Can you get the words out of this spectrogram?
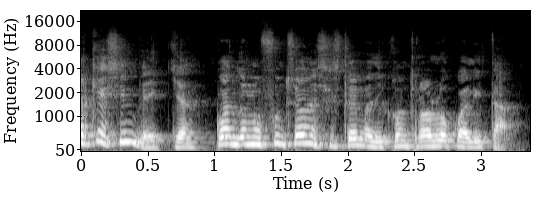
Perché si invecchia? Quando non funziona il sistema di controllo qualità.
